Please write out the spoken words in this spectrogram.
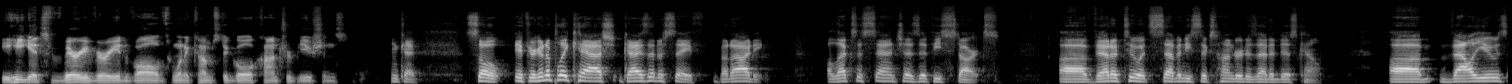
he gets very very involved when it comes to goal contributions. Okay, so if you're going to play cash, guys that are safe, Berardi, Alexis Sanchez if he starts, uh, Veretout at 7600 is at a discount. Um, values.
